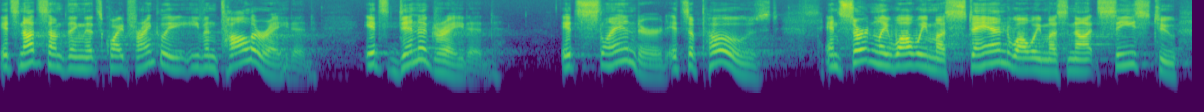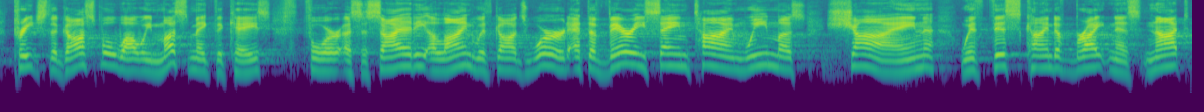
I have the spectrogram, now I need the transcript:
It's not something that's, quite frankly, even tolerated. It's denigrated. It's slandered. It's opposed. And certainly, while we must stand, while we must not cease to preach the gospel, while we must make the case for a society aligned with God's word, at the very same time, we must shine with this kind of brightness, not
